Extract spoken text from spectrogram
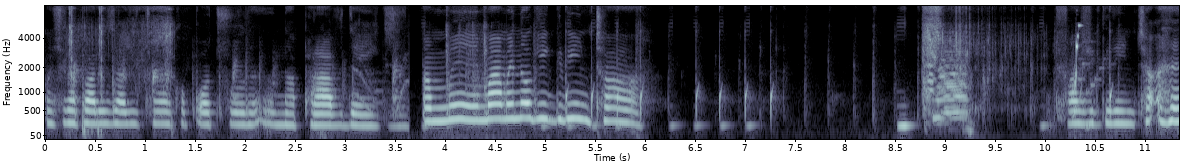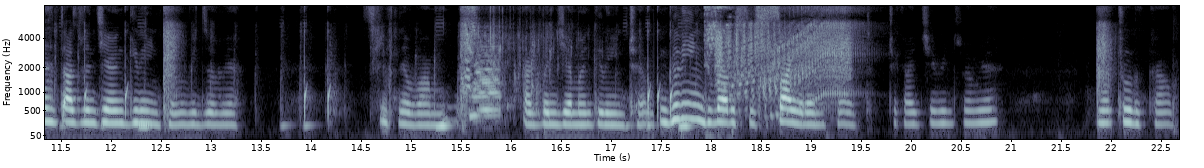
On się naprawdę zalicza jako potwór naprawdę. A my mamy nogi Grincha. Twarzy Grincha. Teraz będziemy Grinchem, widzowie. Skipnę wam, jak będziemy Grinchem. Grinch versus Siren Head. Czekajcie, widzowie. Naturka.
